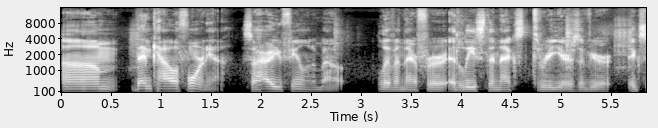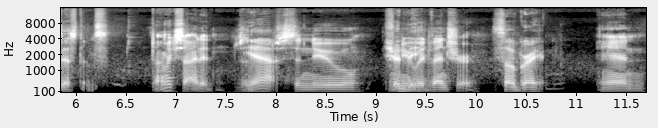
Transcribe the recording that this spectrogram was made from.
um, than California. So how are you feeling about living there for at least the next three years of your existence? I'm excited. Just, Yeah. just a new Should new be. adventure. So great. and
